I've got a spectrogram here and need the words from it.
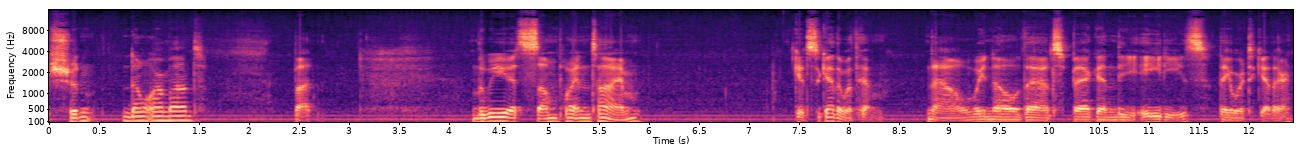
shouldn't know Armand, but Louis at some point in time gets together with him. Now, we know that back in the 80s they were together,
